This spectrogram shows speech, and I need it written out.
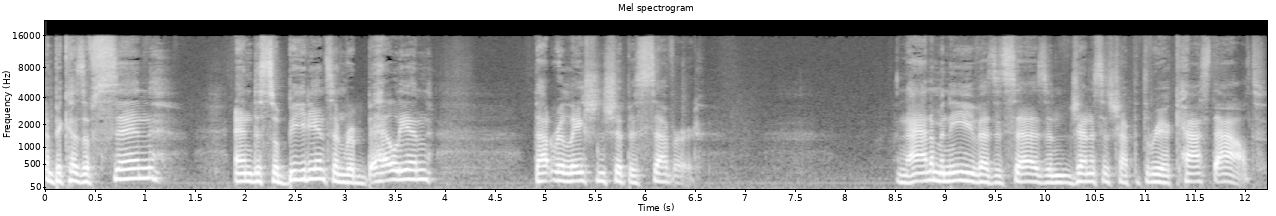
And because of sin and disobedience and rebellion, that relationship is severed. And Adam and Eve, as it says in Genesis chapter 3, are cast out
